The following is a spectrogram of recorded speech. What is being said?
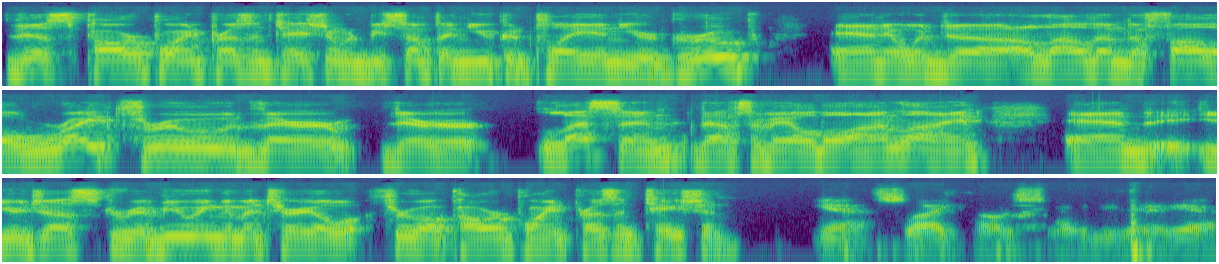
this PowerPoint presentation would be something you could play in your group, and it would uh, allow them to follow right through their their lesson that's available online, and you're just reviewing the material through a PowerPoint presentation. Yeah, slide power seventy there. Yeah.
